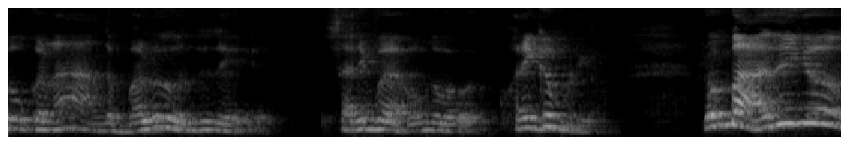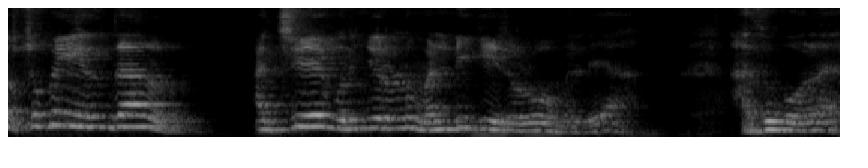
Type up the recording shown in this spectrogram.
தூக்கினா அந்த பலு வந்து சரிப உங்கள் குறைக்க முடியும். ரொம்ப அதிக சுமை இருந்தால் அச்சே முறிஞ்சிடும்னு வண்டிக்கு சொல்லுவோம் இல்லையா? அதுபோல்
